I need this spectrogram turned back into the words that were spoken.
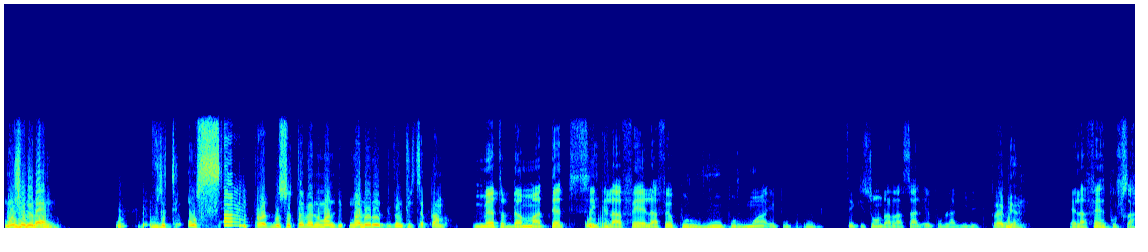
Mon général, vous étiez au centre de cet événement du- malheureux du 28 septembre. Mettre dans ma tête ce Oui. qu'elle a fait, elle a fait pour vous, pour moi et pour ceux qui sont dans la salle et pour la Guinée. Très bien, Elle a fait pour ça.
